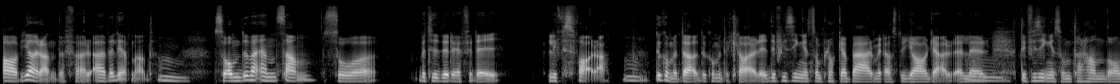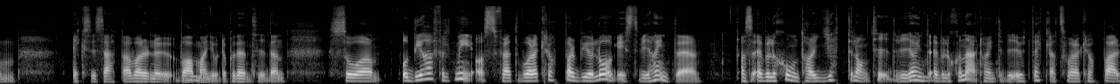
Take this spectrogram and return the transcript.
avgörande för överlevnad. Så om du var ensam så betyder det för dig livsfara. Du kommer dö, du kommer inte klara dig. Det finns ingen som plockar bär medan du jagar eller det finns ingen som tar hand om XYZ, vad det nu var man gjorde på den tiden. Så, och det har följt med oss för att våra kroppar biologiskt, vi har inte Alltså evolution tar jättelång tid. Vi har inte evolutionärt har inte vi utvecklats våra kroppar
